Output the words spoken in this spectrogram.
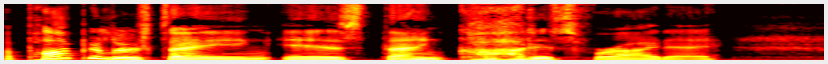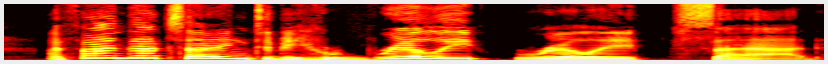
A popular saying is, Thank God it's Friday. I find that saying to be really, really sad.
